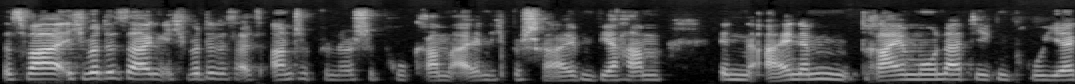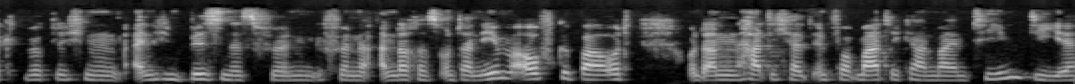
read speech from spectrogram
das war, ich würde sagen, ich würde das als Entrepreneurship-Programm eigentlich beschreiben. Wir haben in einem dreimonatigen Projekt wirklich ein, eigentlich ein Business für ein, für ein anderes Unternehmen aufgebaut. Und dann hatte ich halt Informatiker in meinem Team, die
